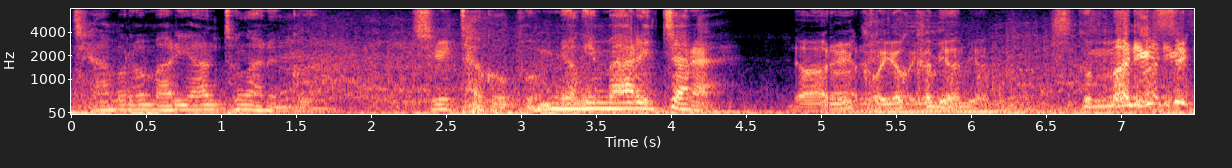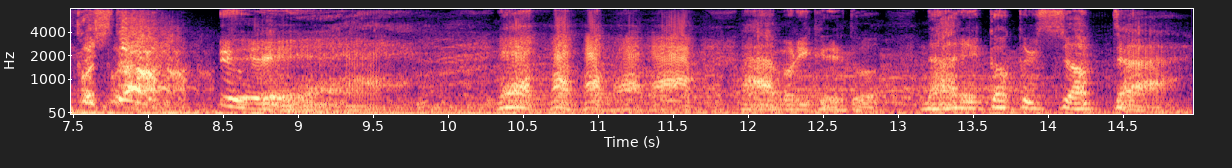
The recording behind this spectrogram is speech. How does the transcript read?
참으로 말이 안 통하는군. 싫다고 분명히 말했잖아. 나를 거역하면 죽음만 있을 것이다. 아무리 그래도 나를 꺾을 수 없다.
